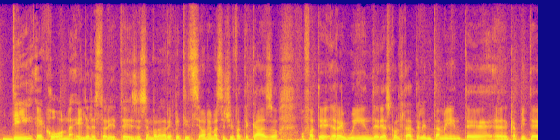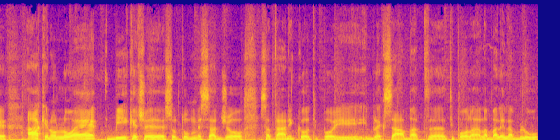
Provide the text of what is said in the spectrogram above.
di e con e le storie tese. Sembra una ripetizione, ma se ci fate caso o fate rewind e riascoltate lentamente, eh, capite A che non lo è, B che c'è sotto un messaggio satanico, tipo i, i Black Sabbath, eh, tipo la, la, balena blu,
